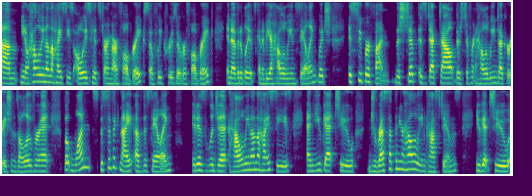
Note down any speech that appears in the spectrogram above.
um, you know, Halloween on the high seas always hits during our fall break. So if we cruise over fall break, inevitably it's going to be a Halloween sailing, which is super fun. The ship is decked out, there's different Halloween decorations all over it. But one specific night of the sailing, it is legit Halloween on the high seas, and you get to dress up in your Halloween costumes. You get to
